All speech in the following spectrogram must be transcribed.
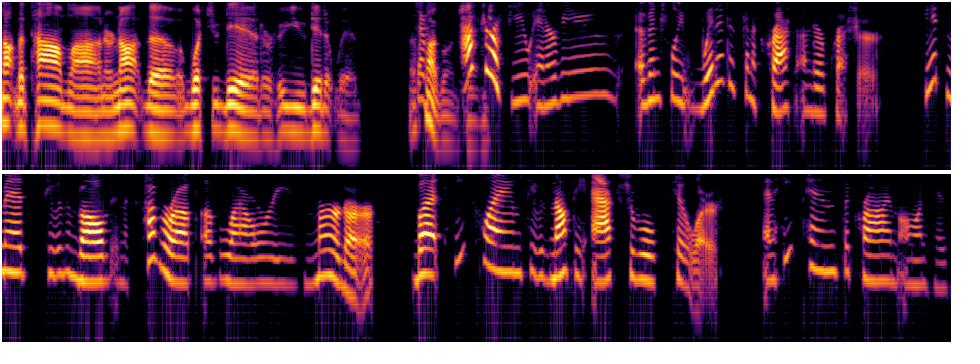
not the timeline or not the what you did or who you did it with. That's So, not going to change. After a few interviews, eventually Whitted is going to crack under pressure. He admits he was involved in the cover up of Lowery's murder, but he claims he was not the actual killer, and he pins the crime on his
